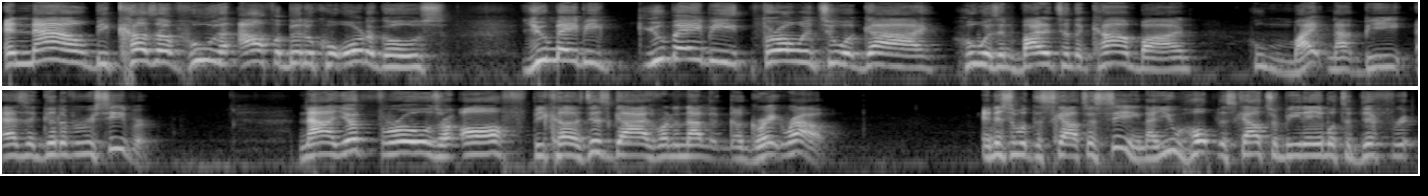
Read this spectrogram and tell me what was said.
And now, because of who the alphabetical order goes, you may be you may be throwing to a guy who was invited to the combine who might not be as a good of a receiver. Now your throws are off because this guy's running out a great route. And this is what the scouts are seeing. Now you hope the scouts are being able to differ,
